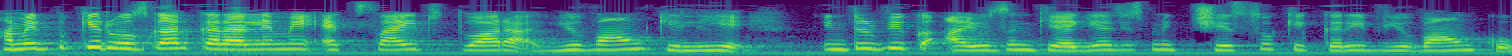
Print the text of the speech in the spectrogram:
हमीरपुर के रोज़गार कार्यालय में एक्साइट द्वारा युवाओं के लिए इंटरव्यू का आयोजन किया गया, जिसमें 600 के करीब युवाओं को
